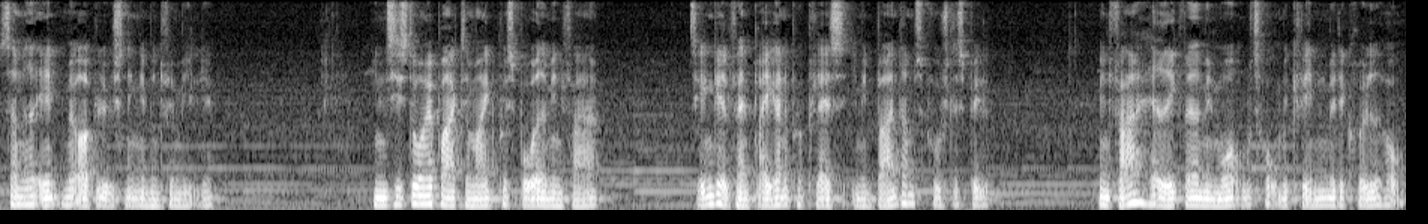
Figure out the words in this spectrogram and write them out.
som havde endt med opløsning af min familie. Hendes historie bragte mig ikke på sporet af min far. Til gengæld fandt brikkerne på plads i min barndoms puslespil. Min far havde ikke været min mor utro med kvinden med det krøllede hår.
